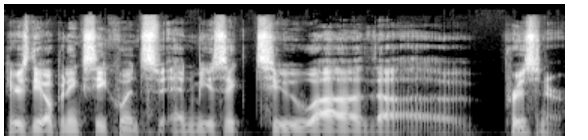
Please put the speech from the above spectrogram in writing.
here's the opening sequence and music to uh, the prisoner.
